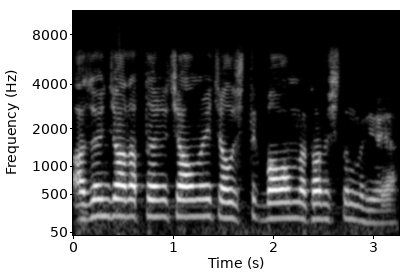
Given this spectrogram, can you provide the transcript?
Az önce anahtarını çalmaya çalıştık babamla tanıştın mı diyor ya.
